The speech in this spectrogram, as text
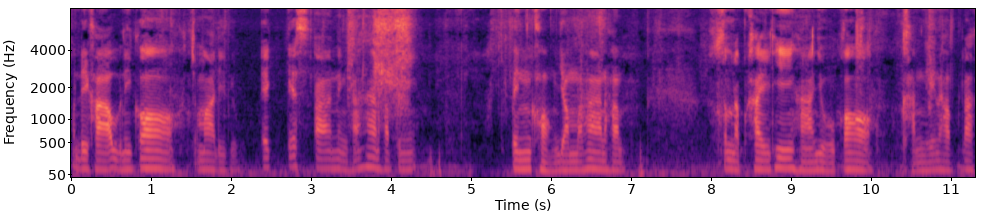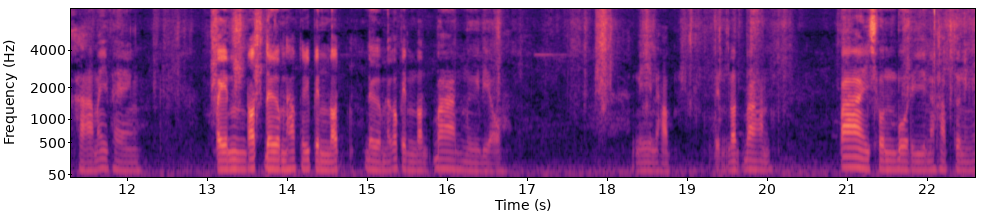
สวัสดีครับวันนี้ก็จะมารีวิว XSR 155นะครับตัวนี้ เป็นของย a ม a h a นะครับสำหรับใครที่หาอยู่ก็คันนี้นะครับ ราคาไม่แพง เป็นรถเดิมนะครับตัวนี้เป็นรถเดิมแล้วก็เป็นรถบ้านมือเดียว นี่นะครับ เป็นรถบ้าน ป้ายชนบุรีนะครับ ตัวนี้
